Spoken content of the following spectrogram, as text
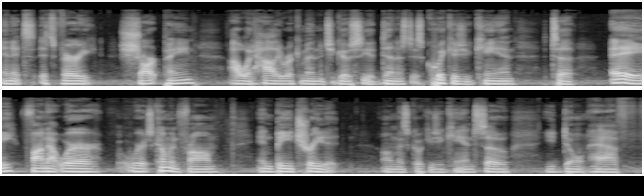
and it's it's very sharp pain, I would highly recommend that you go see a dentist as quick as you can to a find out where where it's coming from, and b treat it um, as quick as you can, so you don't have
